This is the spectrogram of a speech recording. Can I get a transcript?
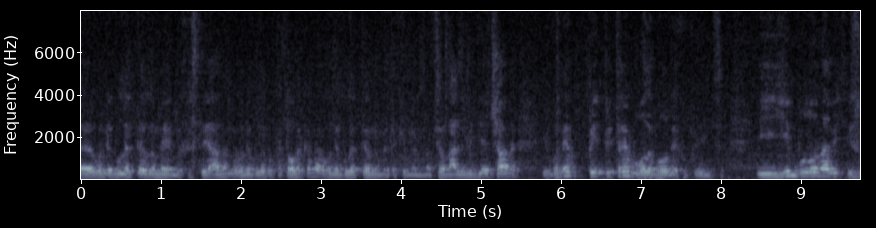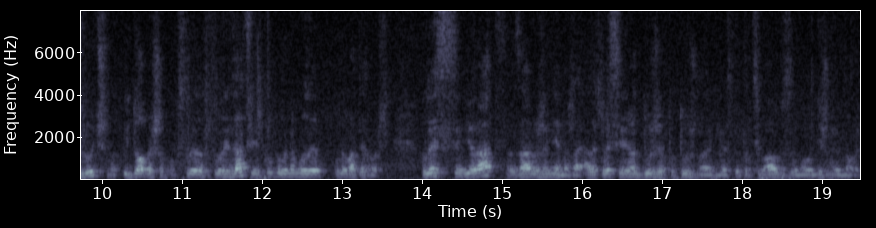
е, вони були активними якби, християнами, вони були ну, католиками, вони були активними такими національними діячами, і вони пі- підтримували молодих українців. І їм було навіть і зручно, і добре, щоб створили таку організацію, яку б вони могли вливати гроші. Колись сеньорат, зараз вже ні, на жаль, але колись сеньорат дуже потужно якби, співпрацював з молодіжною обновою.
